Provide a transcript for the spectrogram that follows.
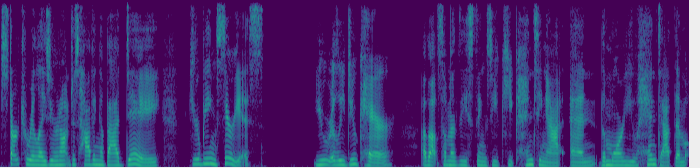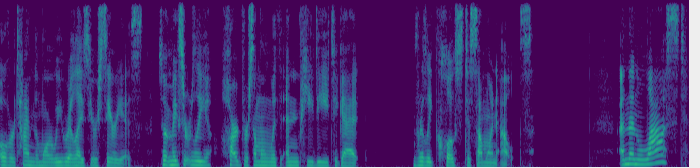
start to realize you're not just having a bad day, you're being serious you really do care about some of these things you keep hinting at. And the more you hint at them over time, the more we realize you're serious. So it makes it really hard for someone with NPD to get really close to someone else. And then last,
